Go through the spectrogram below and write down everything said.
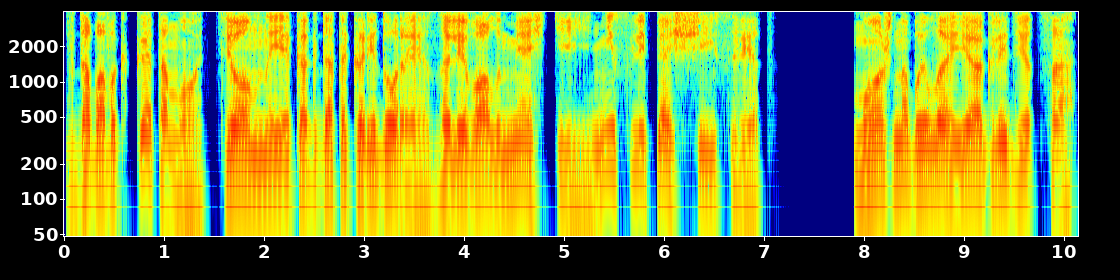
Вдобавок к этому, темные когда-то коридоры заливал мягкий, не слепящий свет. Можно было и оглядеться.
